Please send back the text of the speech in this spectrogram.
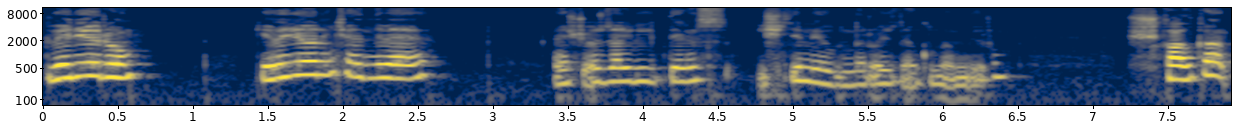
Güveniyorum. Güveniyorum kendime. Yani şu özellikleriniz işlemiyor bunlar o yüzden kullanmıyorum. Şu kalkan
